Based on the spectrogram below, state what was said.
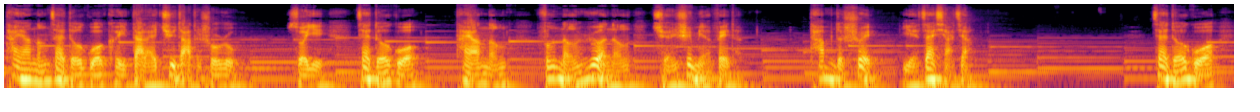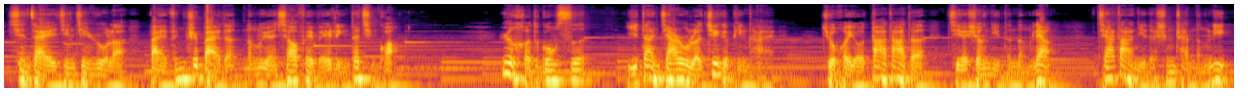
太阳能在德国可以带来巨大的收入，所以在德国，太阳能、风能、热能全是免费的，他们的税也在下降。在德国，现在已经进入了百分之百的能源消费为零的情况。任何的公司一旦加入了这个平台，就会有大大的节省你的能量，加大你的生产能力，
